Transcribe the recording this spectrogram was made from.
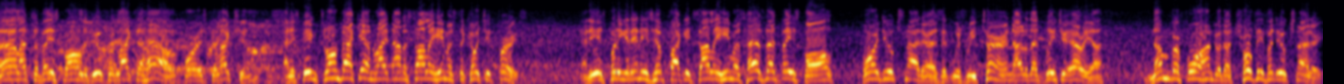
Well, that's a baseball the Duke would like to have for his collection, and it's being thrown back in right now to Solly Hemus to coach it first. And he is putting it in his hip pocket. Solly Hemus has that baseball for Duke Snider as it was returned out of that bleacher area. Number 400, a trophy for Duke Snider.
